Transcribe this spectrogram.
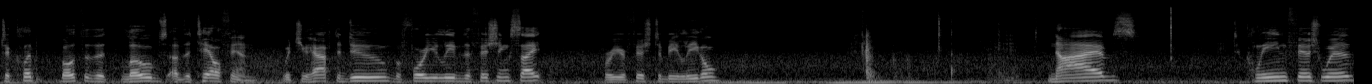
to clip both of the lobes of the tail fin, which you have to do before you leave the fishing site for your fish to be legal. Knives to clean fish with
